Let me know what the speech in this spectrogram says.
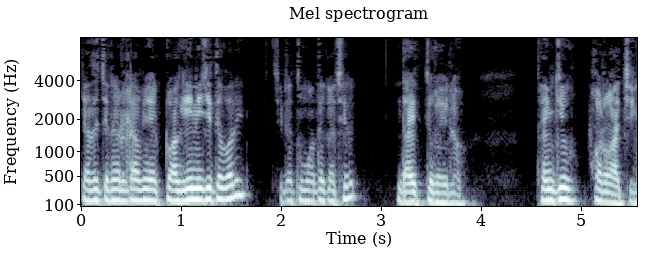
যাতে চ্যানেলটা আমি একটু আগিয়ে নিয়ে যেতে পারি, সেটা তোমাদের কাছে দায়িত্ব রইল। থ্যাংক ইউ ফর ওয়াচিং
